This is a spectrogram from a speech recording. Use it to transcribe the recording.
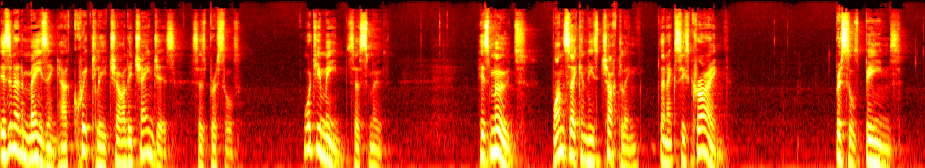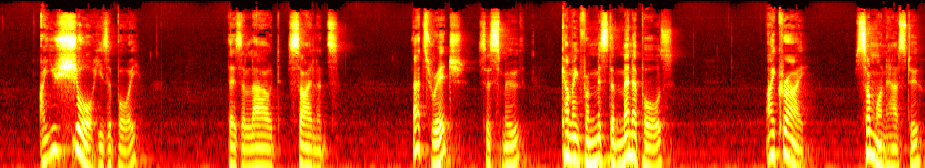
Isn't it amazing how quickly Charlie changes? says Bristles. What do you mean? says Smooth. His moods. One second he's chuckling, the next he's crying. Bristles beams. Are you sure he's a boy? There's a loud silence. That's rich, says Smooth, coming from Mr. Menopause. I cry. Someone has to.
